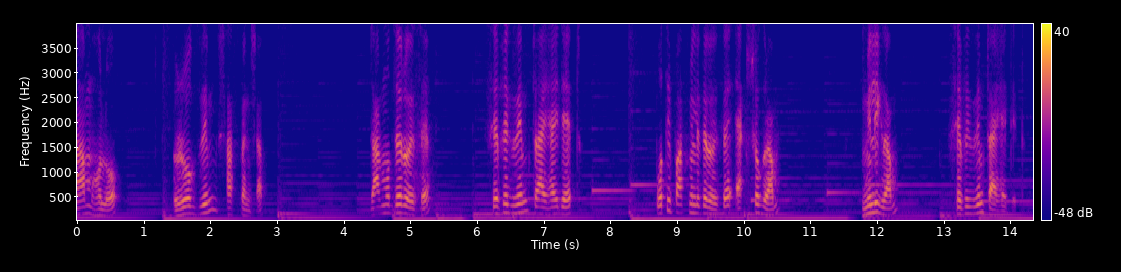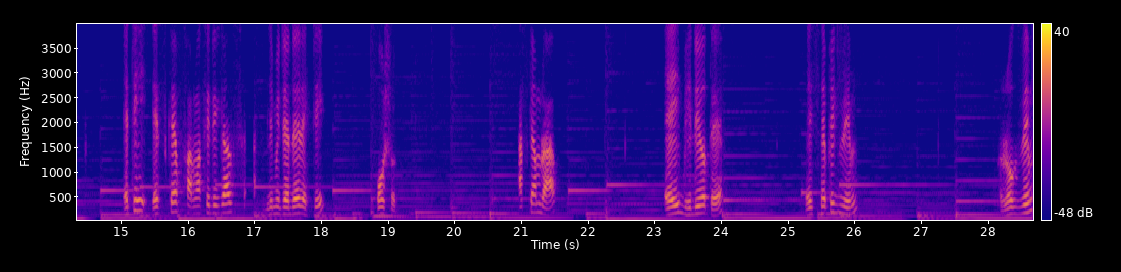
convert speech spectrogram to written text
নাম হলো রোগজিম সাসপেনশন। যার মধ্যে রয়েছে সেফেক্সিম ট্রাইহাইড্রেট, প্রতি পাঁচ মিলিতে রয়েছে একশো গ্রাম, মিলিগ্রাম সেফেক্সিম ট্রাইহাইড্রেট। এটি এসকেপ ফার্মাসিউটিক্যালস লিমিটেডের একটি ঔষধ। আজকে আমরা এই ভিডিওতে এই সেফিক্সিম, রোগজিম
